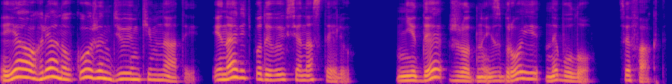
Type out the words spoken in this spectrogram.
Я оглянув кожен дюйм кімнати і навіть подивився на стелю. Ніде жодної зброї не було. Це факт.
